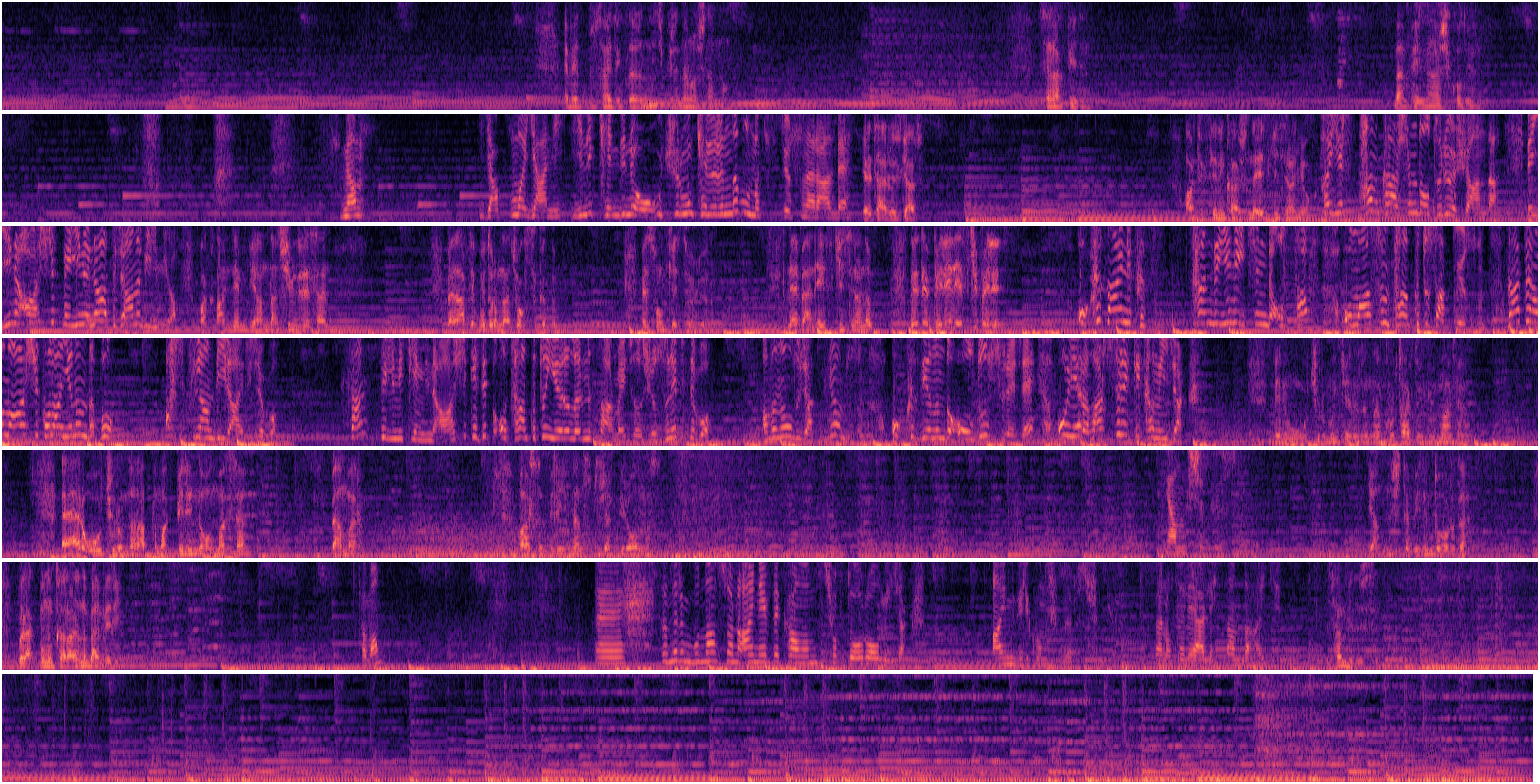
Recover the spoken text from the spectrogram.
Evet bu saydıklarının hiçbirinden hoşlanmam. Sen haklıydın. Ben Pelin'e aşık oluyorum. Sinan yapma yani yine kendini o uçurumun kenarında bulmak istiyorsun herhalde. Yeter Rüzgar. Artık senin karşında eski Sinan yok. Hayır tam karşımda oturuyor şu anda. Ve yine aşık ve yine ne yapacağını bilmiyor. Bak annem bir yandan şimdi de sen... Ben artık bu durumdan çok sıkıldım. Ve son kez söylüyorum. Ne ben eski Sinan'ım ne de Pelin eski Pelin. O kız aynı kız. Sen de yine içinde o saf, o masum Tankut'u saklıyorsun. Zaten ona aşık olan yanın da bu. Aşk falan değil ayrıca bu. Sen Pelin'i kendine aşık edip o Tankut'un yaralarını sarmaya çalışıyorsun. Hepsi bu. Ama ne olacak biliyor musun? O kız yanında olduğu sürece o yaralar sürekli kanayacak. Beni o uçurumun kenarından kurtardığın gün var ya... Eğer o uçurumdan atlamak Pelin'le olmaksa... Ben varım. Varsın bileğinden tutacak biri olmasın. Yanlış yapıyorsun. Yanlış da benim doğru da. Bırak bunun kararını ben vereyim. Tamam. Ee, sanırım bundan sonra aynı evde kalmamız çok doğru olmayacak. Aynı dili konuşmuyoruz çünkü. Ben otele yerleşsem daha iyi. Sen bilirsin.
